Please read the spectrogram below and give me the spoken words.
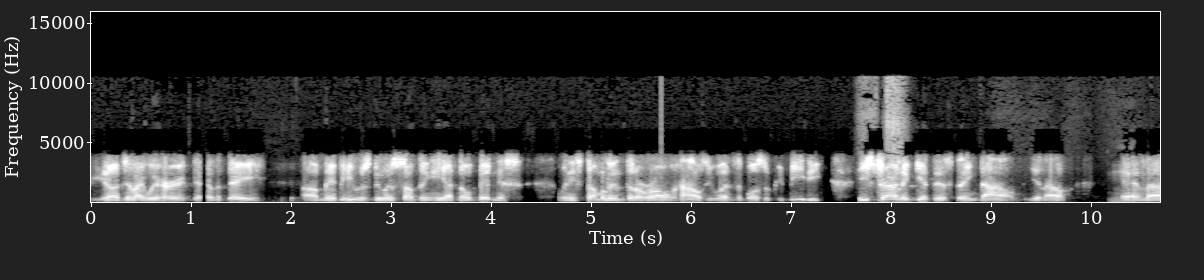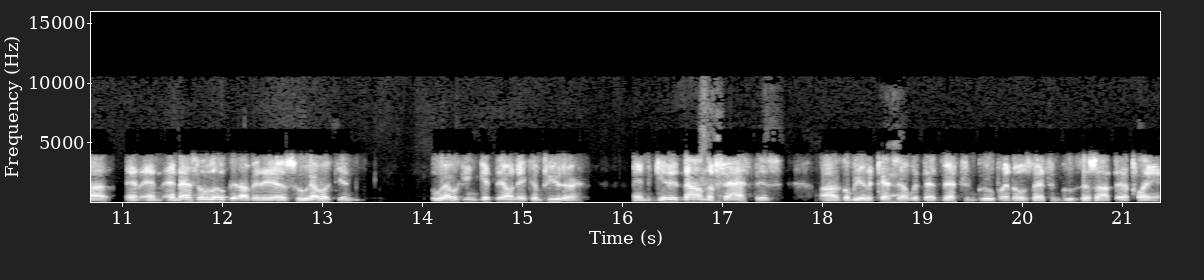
you know, just like we heard the other day, uh, maybe he was doing something he had no business when he stumbled into the wrong house. He wasn't supposed to be meeting. He's trying to get this thing down, you know, mm. and uh, and and and that's a little bit of it is whoever can whoever can get there on their computer and get it down the fastest. Uh, gonna be able to catch yeah. up with that veteran group and those veteran groups that's out there playing,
